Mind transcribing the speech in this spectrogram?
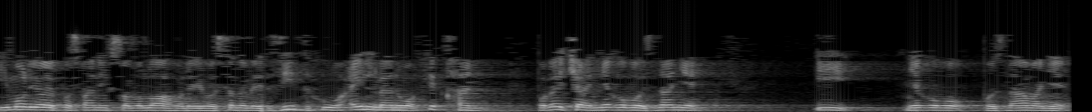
i molio je poslanik sallallahu alaihi wasallam zidhu ilman wa fiqhan povećaj njegovo znanje i njegovo poznavanje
